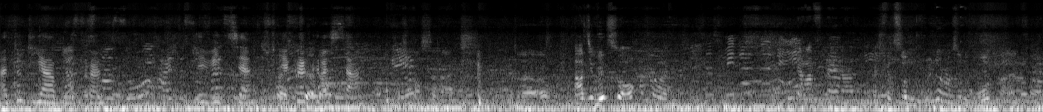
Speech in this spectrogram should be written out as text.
А тут яблука. Дивіться, яка краса. Ich würde so einen grünen oder so einen roten einfach.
